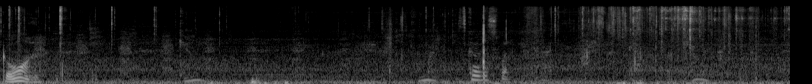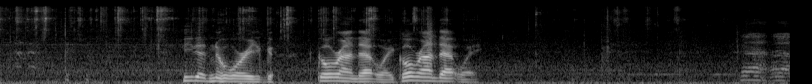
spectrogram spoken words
Go on. Come on. Come on. Let's go this way. He doesn't know where he's go. Go around that way. Go around that way. I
